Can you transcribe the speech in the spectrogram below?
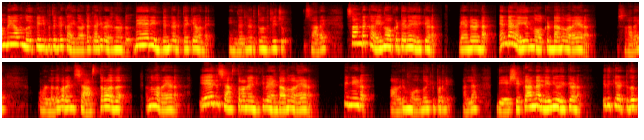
അംബികാമ്മ നോക്കി കഴിഞ്ഞപ്പോൾ തന്നെ കൈനോട്ടക്കാരി വരുന്നുണ്ട്. നേരെ ഇന്ദ്രന്റെ അടുത്തേക്കാണ് വന്നേ. ഇന്ദ്രന്റെ അടുത്ത് വന്നിട്ട് ചോദിച്ചു സാറേ സാറിന്റെ കൈ നോക്കട്ടെ എന്ന് ചോദിക്കണം വേണ്ട വേണ്ട എന്റെ കൈയൊന്നും നോക്കണ്ട എന്ന് പറയണം. സാറേ ഉള്ളത് പറയും ശാസ്ത്രം അത് എന്ന് പറയണം. ഏത് ശാസ്ത്രമാണ് എനിക്ക് വേണ്ടാന്ന് പറയണം. പിന്നീട് അവർ മുഖം നോക്കി പറഞ്ഞു അല്ല ദേഷ്യക്കാരനല്ലേന്ന് ചോദിക്കുകയാണ്. ഇത് കേട്ടതും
